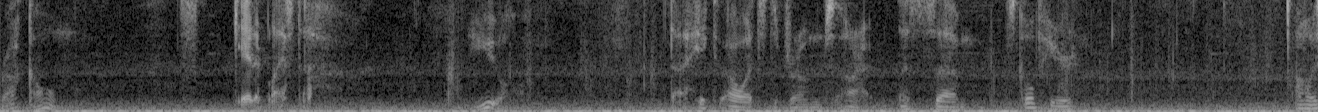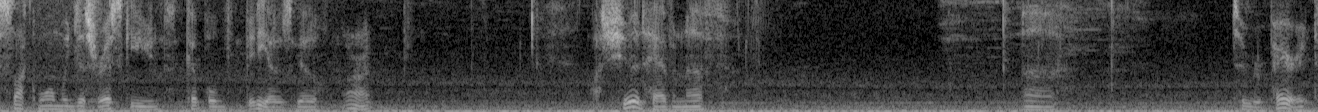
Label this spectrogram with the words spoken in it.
Rock on. Scatter blaster. The heck? Oh, it's the drums. All right, let's um, let's go over here. Oh, it's like one we just rescued a couple videos ago. All right. I should have enough uh, to repair it.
